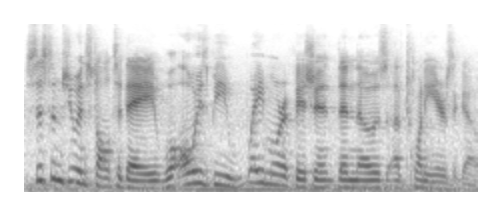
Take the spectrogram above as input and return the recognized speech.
Systems you install today will always be way more efficient than those of 20 years ago.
